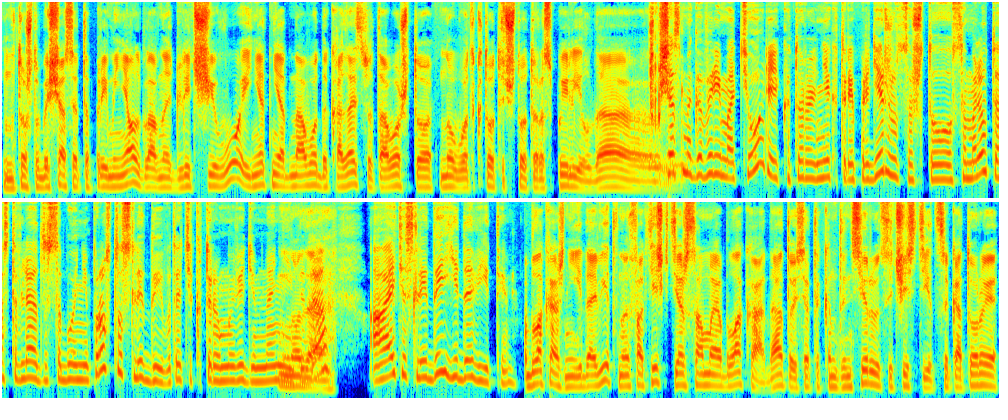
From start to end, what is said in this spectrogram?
Но то, чтобы сейчас это применял, главное, для чего, и нет ни одного доказательства того, что, ну, вот кто-то что-то распылил, да. Сейчас мы говорим о теории, которой некоторые придерживаются, что самолеты оставляют за собой не просто следы, вот эти, которые мы видим на небе, ну, да. да, а эти следы ядовиты. Облака же не ядовиты, но это фактически те же самые облака, да, то есть это конденсируются частицы, которые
